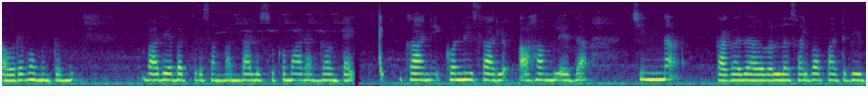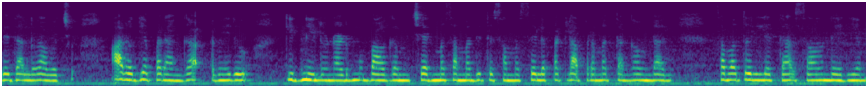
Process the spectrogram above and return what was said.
గౌరవం ఉంటుంది. భార్యాభర్తల సంబంధాలు సుకుమారంగా ఉంటాయి. కానీ కొన్నిసార్లు అహం లేదా చిన్న తగాదాల వల్ల స్వల్పపాటి విభేదాలు రావచ్చు. ఆరోగ్యపరంగా మీరు కిడ్నీలు నడుము భాగం చర్మ సంబంధిత సమస్యల పట్ల అప్రమత్తంగా ఉండాలి. సమతుల్యత సౌందర్యం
